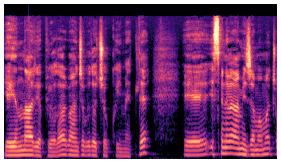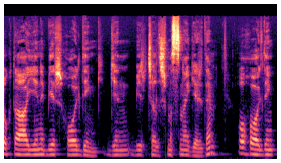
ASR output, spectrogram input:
yayınlar yapıyorlar. Bence bu da çok kıymetli. E, ismini vermeyeceğim ama çok daha yeni bir holdingin bir çalışmasına girdim. O holding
